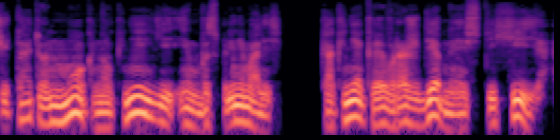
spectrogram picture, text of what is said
Читать он мог, но книги им воспринимались как некая враждебная стихия.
